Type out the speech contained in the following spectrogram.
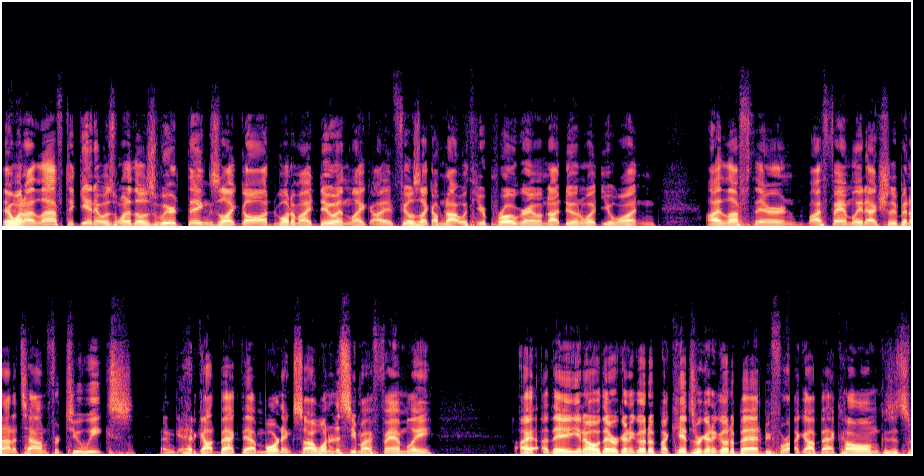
And when I left, again, it was one of those weird things like, God, what am I doing? Like, I, it feels like I'm not with your program. I'm not doing what you want. And I left there, and my family had actually been out of town for two weeks and had got back that morning. So I wanted to see my family. I they you know they were going to go to my kids were going to go to bed before I got back home because it's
